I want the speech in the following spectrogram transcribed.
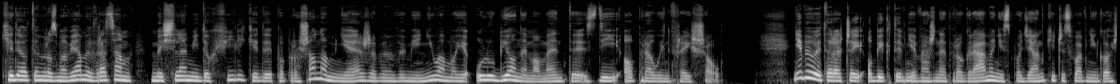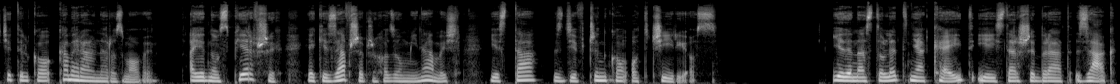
Kiedy o tym rozmawiamy, wracam myślami do chwili, kiedy poproszono mnie, żebym wymieniła moje ulubione momenty z The Oprah Winfrey Show. Nie były to raczej obiektywnie ważne programy, niespodzianki czy sławni goście, tylko kameralne rozmowy. A jedną z pierwszych, jakie zawsze przychodzą mi na myśl, jest ta z dziewczynką od Cheerios. Jedenastoletnia Kate i jej starszy brat Zach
